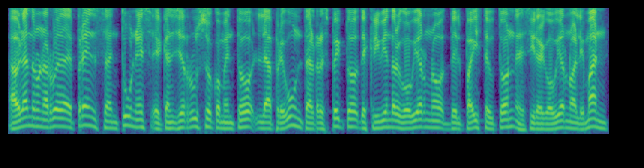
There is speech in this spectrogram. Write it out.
Hablando en una rueda de prensa en Túnez, el canciller ruso comentó la pregunta al respecto, describiendo al gobierno del país teutón, es decir, al gobierno alemán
